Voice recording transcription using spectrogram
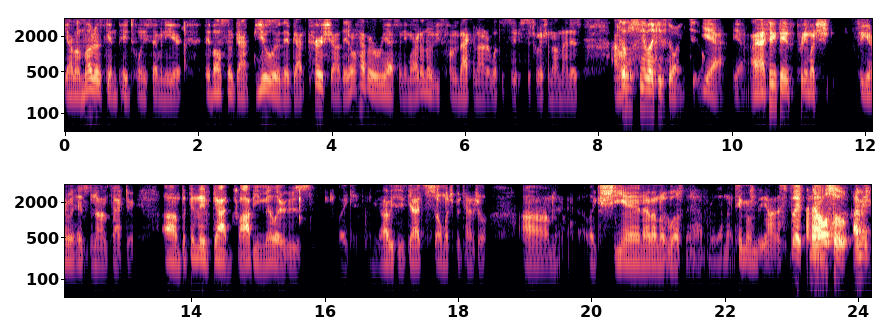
Yamamoto's getting paid 27 a year. They've also got Buehler. They've got Kershaw. They don't have a Urias anymore. I don't know if he's coming back or not, or what the situation on that is. I don't Doesn't seem like he's going to. Yeah, yeah. I, I think they've pretty much figured it as a non-factor. Um, but then they've got Bobby Miller, who's like, I mean, obviously he's got so much potential. Um, like Sheehan, I don't know who else they have really on that team. I'm gonna be honest, but and then um, also, I mean,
